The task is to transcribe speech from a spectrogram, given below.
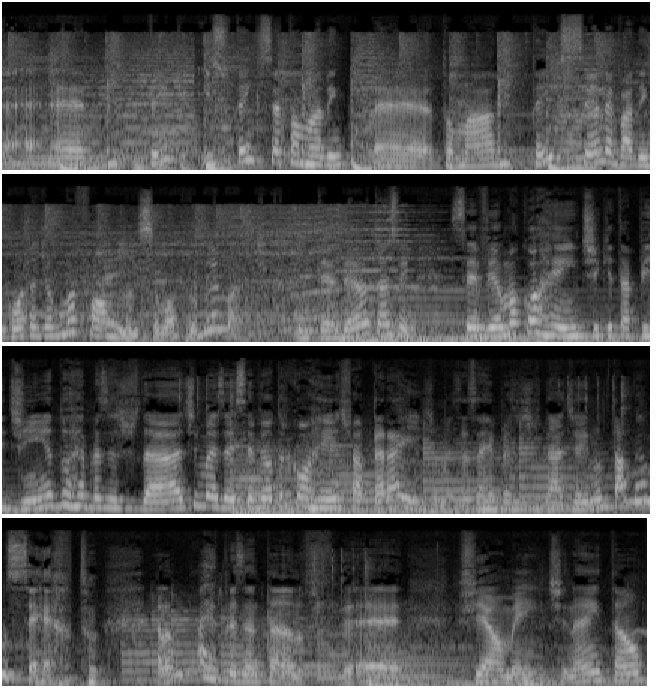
é, é, tem, isso tem que ser tomado em, é, tomado, tem que ser levado em conta de alguma forma. É, isso é uma problemática. Entendeu? Então assim, você vê uma corrente que tá pedindo representatividade, mas aí você vê outra corrente e fala, peraí, mas essa representatividade aí não tá dando certo. Ela não tá representando é, fielmente, né? Então,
